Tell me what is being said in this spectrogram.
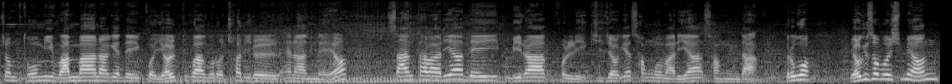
좀 돔이 완만하게 돼 있고 12각으로 처리를 해놨네요. 산타 마리아 데이 미라콜리 기적의 성모 마리아 성당 그리고 여기서 보시면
